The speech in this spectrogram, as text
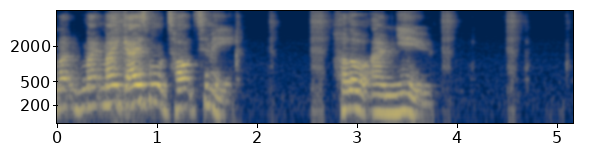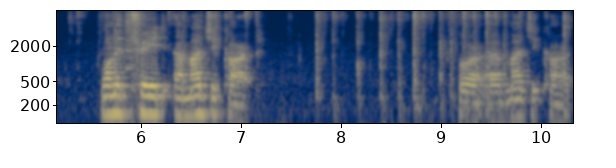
My, my, my guys won't talk to me. Hello, I'm new. Want to trade a Magikarp for a Magikarp.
